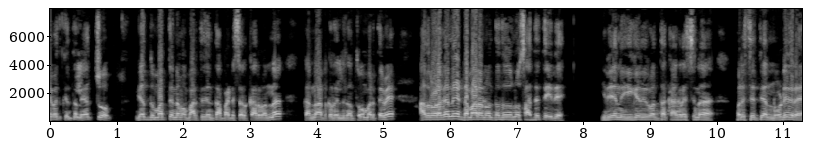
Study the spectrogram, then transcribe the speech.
ಐವತ್ತಕ್ಕಿಂತಲೂ ಹೆಚ್ಚು ಗೆದ್ದು ಮತ್ತೆ ನಮ್ಮ ಭಾರತೀಯ ಜನತಾ ಪಾರ್ಟಿ ಸರ್ಕಾರವನ್ನ ಕರ್ನಾಟಕದಲ್ಲಿ ನಾವು ತಗೊಂಡ್ಬರ್ತೇವೆ ಅದರೊಳಗನೆ ಡಮಾರ್ ಅನ್ನುವಂಥದ್ದು ಸಾಧ್ಯತೆ ಇದೆ. ಇದೇನು ಈಗ ಇರುವಂತ ಕಾಂಗ್ರೆಸ್ಸಿನ ಪರಿಸ್ಥಿತಿಯನ್ನು ನೋಡಿದ್ರೆ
